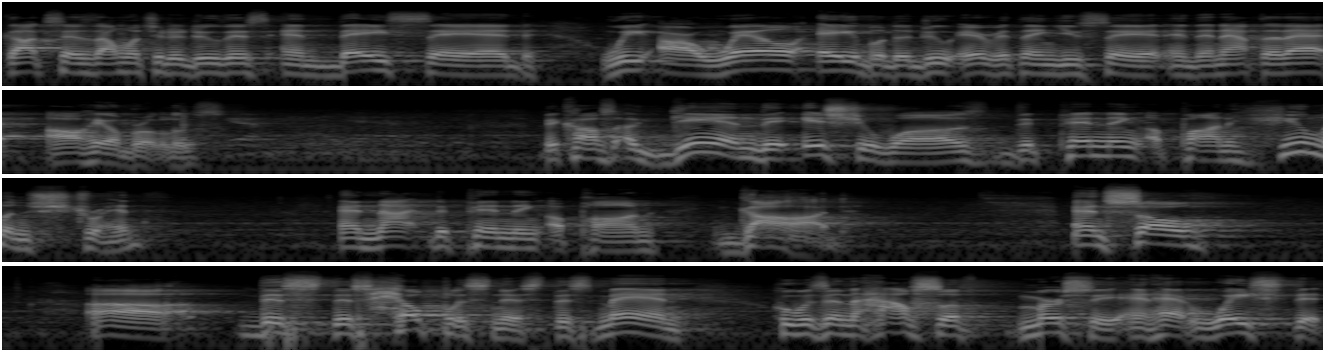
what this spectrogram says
God says, I want you to do this. And they said, We are well able to do everything you said. And then after that, all hell broke loose. Because again, the issue was depending upon human strength and not depending upon God. And so, uh, this, this helplessness, this man who was in the house of mercy and had wasted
